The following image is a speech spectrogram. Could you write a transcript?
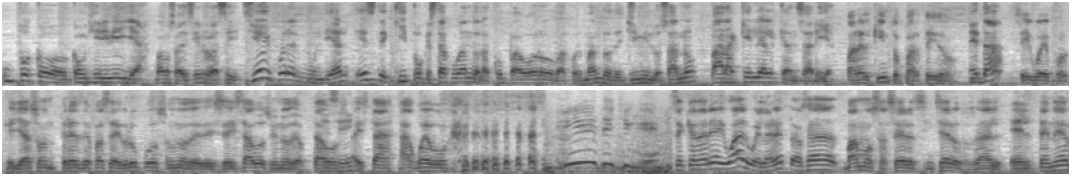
un poco con jiribilla, vamos a decirlo así. Si hoy fuera el Mundial, este equipo que está jugando la Copa Oro bajo el mando de Jimmy Lozano, ¿para qué le alcanzaría? Para el quinto partido. ¿Neta? Sí, güey, porque ya son tres de fase de grupos, uno de 16 avos y uno de octavos. Sí, sí. Ahí está, a huevo. Se quedaría igual, güey, la neta. O sea, vamos a ser sinceros. O sea, el, el tener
